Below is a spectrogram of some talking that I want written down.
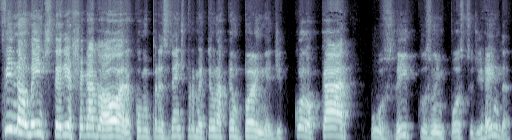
Finalmente teria chegado a hora, como o presidente prometeu na campanha, de colocar os ricos no imposto de renda?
